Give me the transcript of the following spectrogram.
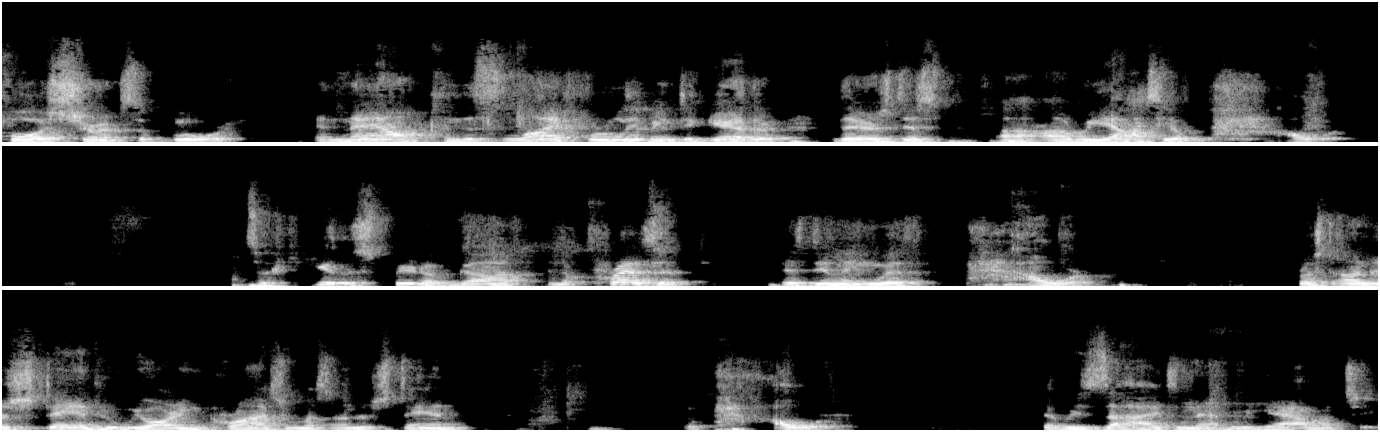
full assurance of glory. And now, in this life we're living together, there's this uh, reality of power. So here, the Spirit of God in the present is dealing with power. For us to understand who we are in Christ, we must understand the power that resides in that reality.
